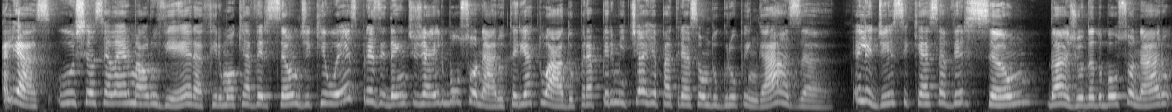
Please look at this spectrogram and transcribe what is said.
Aliás, o chanceler Mauro Vieira afirmou que a versão de que o ex-presidente Jair Bolsonaro teria atuado para permitir a repatriação do grupo em Gaza, ele disse que essa versão da ajuda do Bolsonaro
